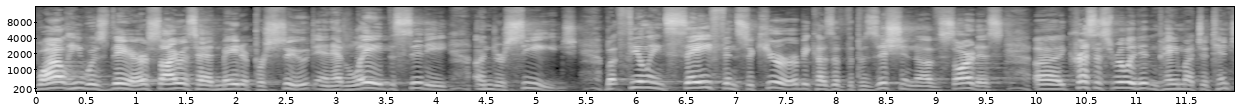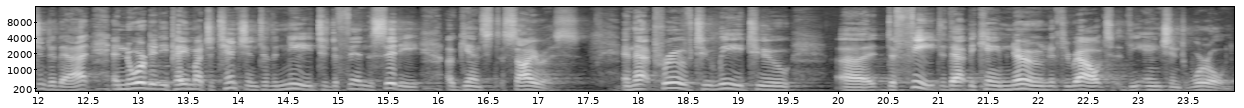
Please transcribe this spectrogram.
while he was there, Cyrus had made a pursuit and had laid the city under siege. But feeling safe and secure because of the position of Sardis, uh, Croesus really didn't pay much attention to that, and nor did he pay much attention to the need to defend the city against Cyrus. And that proved to lead to uh, defeat that became known throughout the ancient world.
